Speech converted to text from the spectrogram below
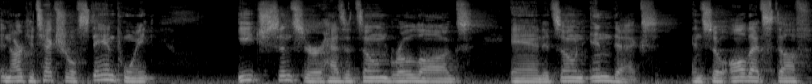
an architectural standpoint, each sensor has its own bro logs and its own index. And so all that stuff,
